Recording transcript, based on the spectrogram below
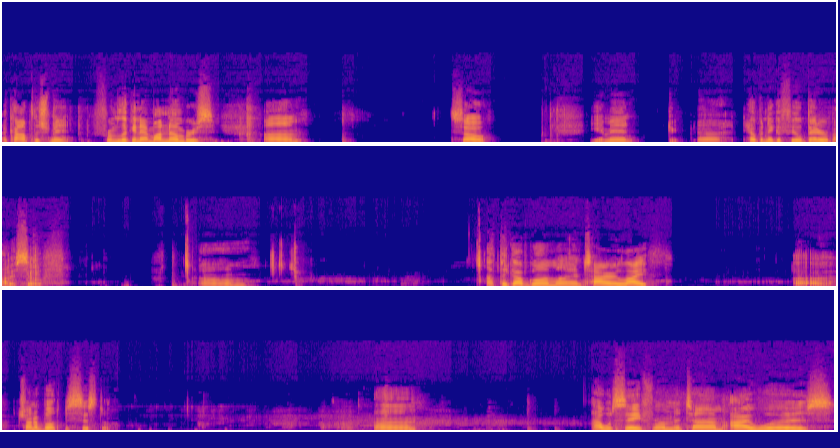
accomplishment from looking at my numbers. Um, so, yeah, man, uh, help a nigga feel better about himself. Um, I think I've gone my entire life uh, trying to buck the system. Um, I would say from the time I was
